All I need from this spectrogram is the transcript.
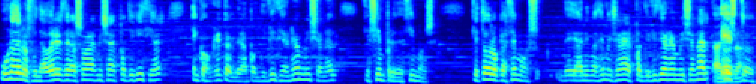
uno de los fundadores de las obras misiones pontificias, en concreto el de la Pontificia Unión Misional, que siempre decimos que todo lo que hacemos de animación misional es Pontificia Unión Misional, Ahí esto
